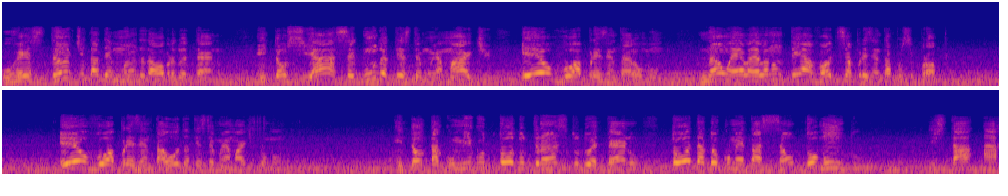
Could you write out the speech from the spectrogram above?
o restante da demanda da obra do Eterno. Então, se há a segunda testemunha Marte, eu vou apresentar ela ao mundo. Não ela, ela não tem aval de se apresentar por si própria. Eu vou apresentar outra testemunha Marte para o mundo. Então está comigo todo o trânsito do eterno, toda a documentação do mundo está a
